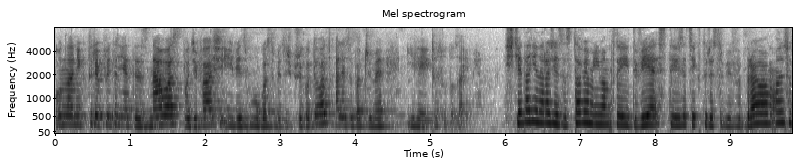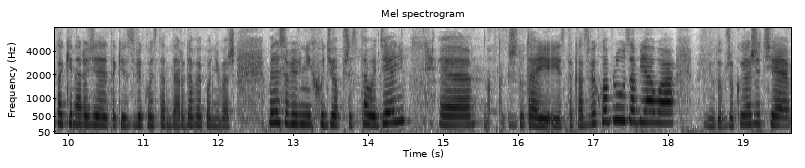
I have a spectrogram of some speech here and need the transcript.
ona niektóre pytania te znała, spodziewała się ich, więc mogła sobie coś przygotować, ale zobaczymy ile jej czasu to zajmie. Śniadanie na razie zostawiam i mam tutaj dwie stylizacje, które sobie wybrałam. One są takie na razie takie zwykłe, standardowe, ponieważ będę sobie w nich chodziła przez cały dzień. E, no, także tutaj jest taka zwykła bluza biała, pewnie dobrze kojarzycie,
